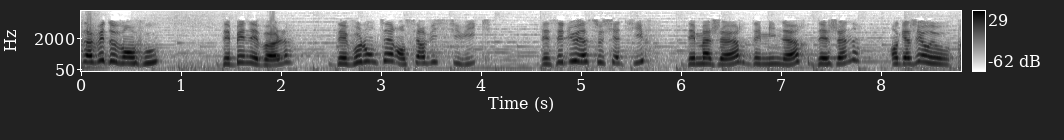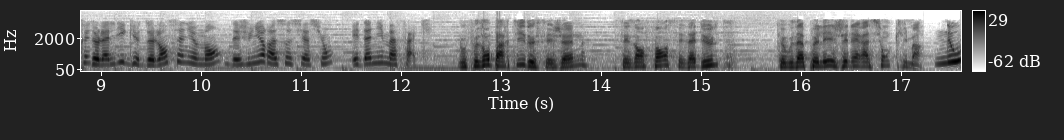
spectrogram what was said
Vous avez devant vous des bénévoles, des volontaires en service civique, des élus associatifs, des majeurs, des mineurs, des jeunes engagés auprès de la Ligue de l'enseignement, des juniors associations et d'AnimaFac. Nous faisons partie de ces jeunes, ces enfants, ces adultes que vous appelez Génération Climat. Nous,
